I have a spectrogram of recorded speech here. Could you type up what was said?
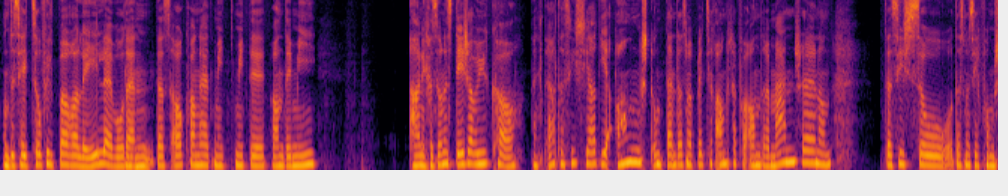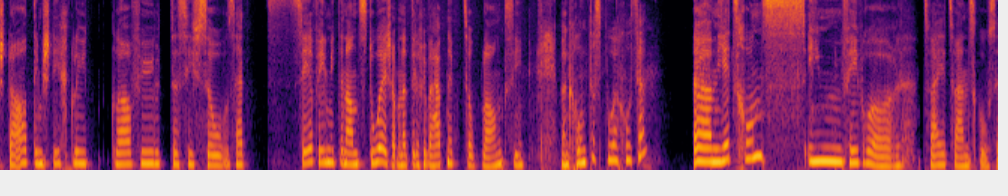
Und es hat so viele Parallelen, wo dann mhm. das angefangen hat mit, mit der Pandemie, habe ich so ein Déjà-vu gehabt. Ich dachte, ah, das ist ja die Angst und dann, dass man plötzlich Angst hat vor anderen Menschen und das ist so, dass man sich vom Staat im Stich gelassen fühlt. Das ist so, es hat sehr viel miteinander zu tun, ist aber natürlich überhaupt nicht so geplant gewesen. Wann kommt das Buch raus? Ähm, jetzt kommt es im Februar 2022 raus.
